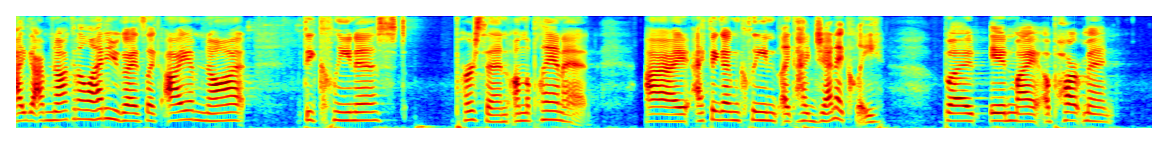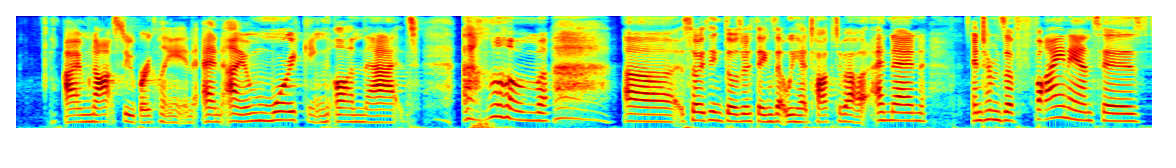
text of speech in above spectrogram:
I, I'm not going to lie to you guys. Like, I am not the cleanest person on the planet. I, I think I'm clean, like hygienically, but in my apartment, I'm not super clean and I am working on that. Um, uh, so I think those are things that we had talked about. And then in terms of finances,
